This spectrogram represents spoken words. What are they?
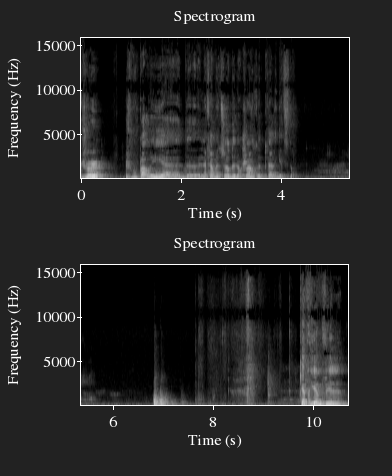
Je veux, je vous parler euh, de la fermeture de l'urgence de l'hôpital de Gatineau. Quatrième ville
